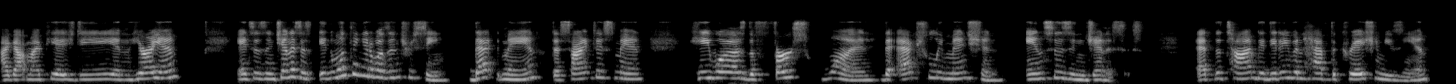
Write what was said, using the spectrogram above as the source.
i got my phd and here i am. Answers in genesis. And one thing that was interesting that man the scientist man he was the first one that actually mentioned answers in genesis. At the time they didn't even have the creation museum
